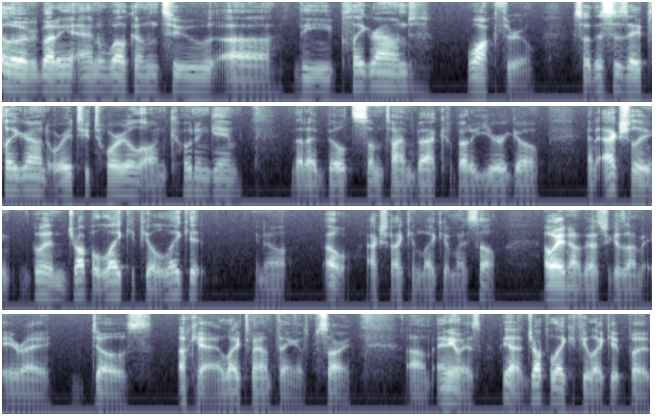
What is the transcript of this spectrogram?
Hello everybody and welcome to uh, the playground walkthrough. So this is a playground or a tutorial on CodinGame that I built sometime back about a year ago. And actually, go ahead and drop a like if you like it. You know, oh, actually I can like it myself. Oh wait, no, that's because I'm A-Rye Dos. Okay, I liked my own thing. I'm sorry. Um, anyways, yeah, drop a like if you like it, but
